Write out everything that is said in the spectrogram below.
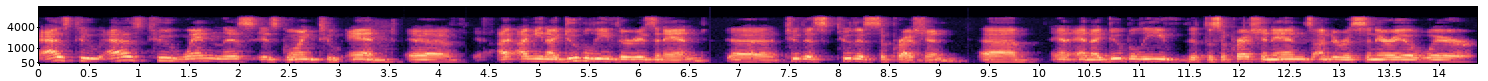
as to as to when this is going to end, uh, I, I, mean, I do believe there is an end uh, to this to this suppression, um, and, and I do believe that the suppression ends under a scenario where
